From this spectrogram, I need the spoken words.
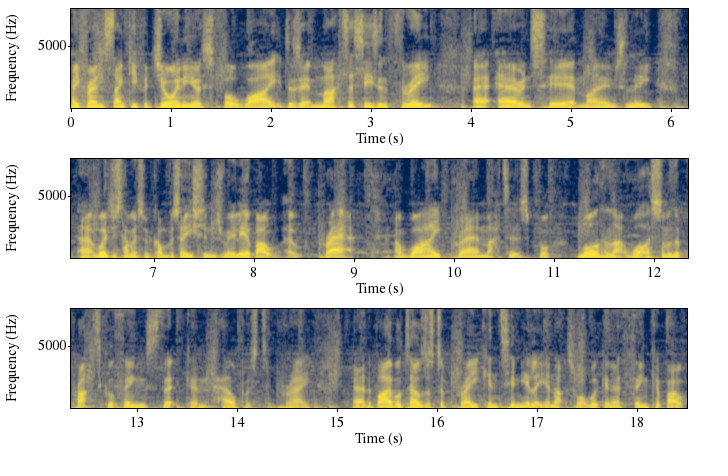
Hey, friends, thank you for joining us for Why Does It Matter? Season 3. Uh, Aaron's here, my name's Lee. Uh, we're just having some conversations really about uh, prayer and why prayer matters. But more than that, what are some of the practical things that can help us to pray? Uh, the Bible tells us to pray continually, and that's what we're going to think about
